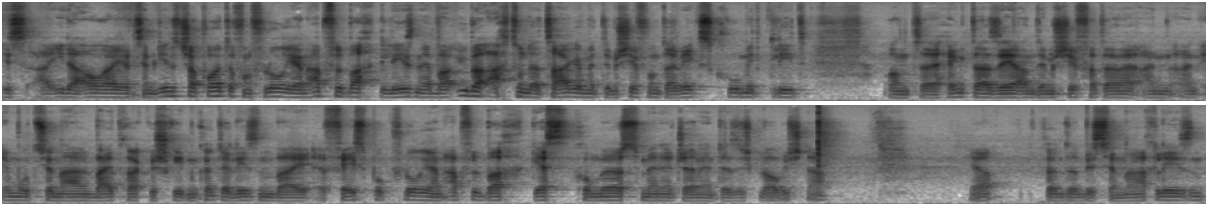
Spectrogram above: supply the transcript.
ist Aida Aura jetzt im Dienst. Ich habe heute von Florian Apfelbach gelesen. Er war über 800 Tage mit dem Schiff unterwegs, Crewmitglied und äh, hängt da sehr an dem Schiff, hat er einen, einen, emotionalen Beitrag geschrieben. Könnt ihr lesen bei Facebook. Florian Apfelbach, Guest Commerce Manager nennt er sich, glaube ich, da. Ja, könnt ihr ein bisschen nachlesen.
